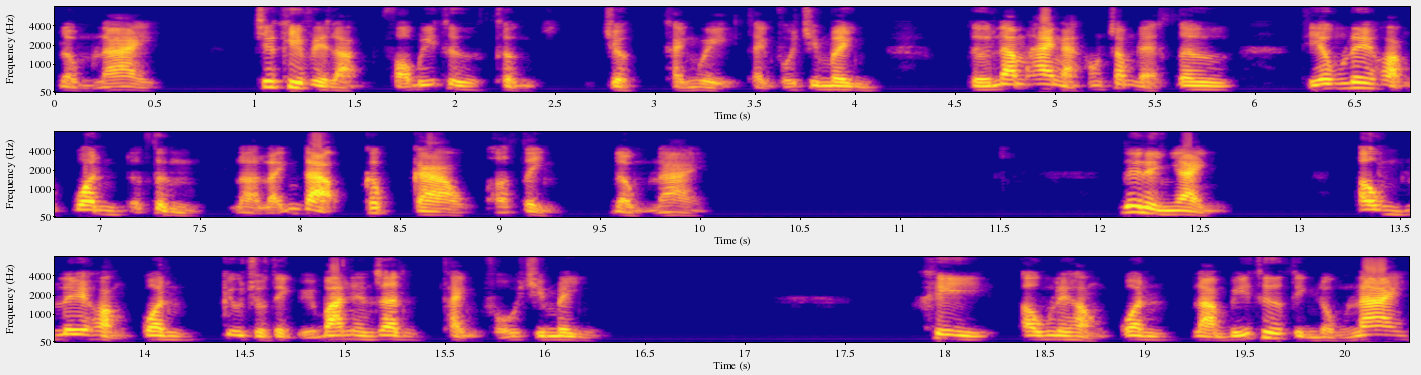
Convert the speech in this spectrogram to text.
Đồng Nai trước khi về làm phó bí thư thường trực thành ủy thành phố Hồ Chí Minh từ năm 2004 thì ông Lê Hoàng Quân đã từng là lãnh đạo cấp cao ở tỉnh Đồng Nai. Đây là hình ảnh ông Lê Hoàng Quân, cựu chủ tịch Ủy ban nhân dân thành phố Hồ Chí Minh. Khi ông Lê Hoàng Quân làm bí thư tỉnh Đồng Nai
